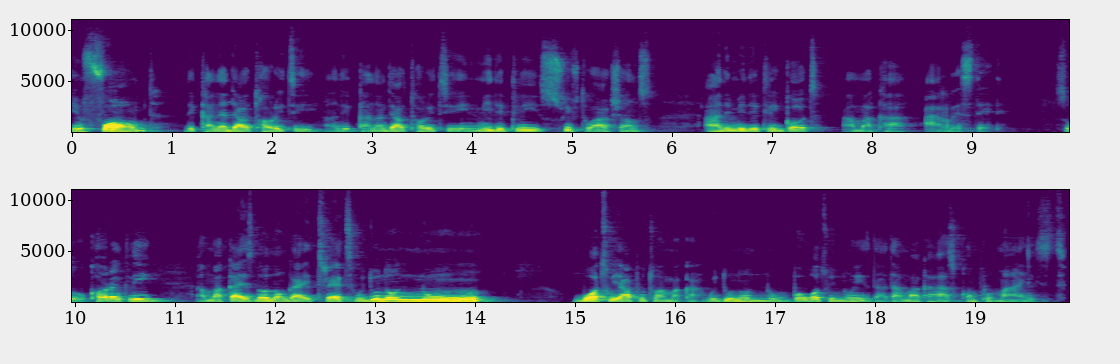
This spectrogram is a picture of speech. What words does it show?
informed the Canadian authority, and the Canadian authority immediately swift to actions and immediately got Amaka arrested. So currently, Amaka is no longer a threat. We do not know what will happen to Amaka. We do not know. But what we know is that Amaka has compromised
